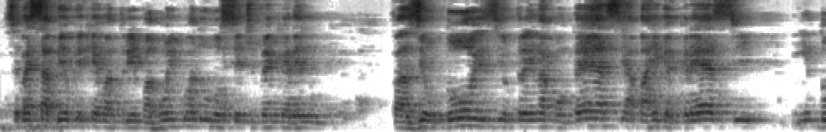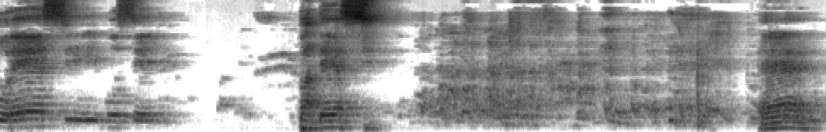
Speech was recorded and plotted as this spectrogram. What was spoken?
você vai saber o que é uma tripa ruim quando você estiver querendo fazer o dois e o treino acontece, a barriga cresce, endurece você padece. É.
